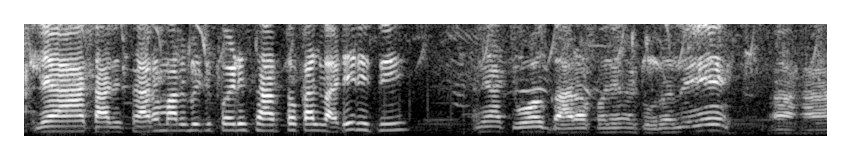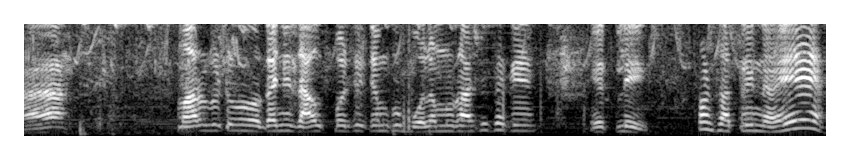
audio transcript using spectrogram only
એટલે આ તારી સારા મારી બેટી પડી, સાર તો કાલ વાટી દીધી. અને આ ચો ગારા પડે છે ઢોરોને. આહા. મારું બેટું અગાની જાવું જ પડશે કેમ કોઈ બોલમનું રાખ્યું છે કે? એટલે. પણ છત્રી નહીં.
